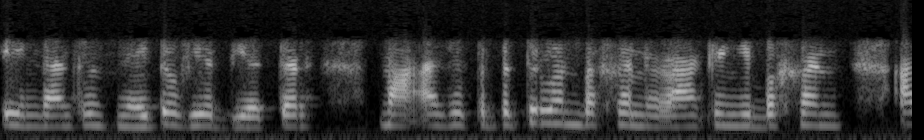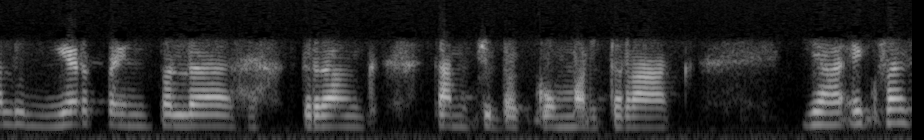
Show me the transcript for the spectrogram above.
en dan is ons net of weer beter maar as dit 'n patroon begin raak en jy begin al hoe meer pynpille drink dan moet jy bekommerd raak Ja, ek was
